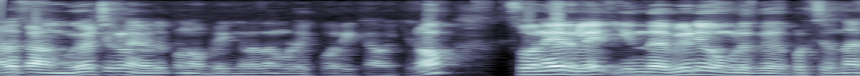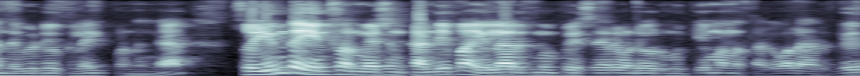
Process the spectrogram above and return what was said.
அதுக்கான முயற்சிகளை எடுக்கணும் அப்படிங்கிறத நம்மளுடைய கோரிக்கை வைக்கிறோம். ஸோ நேரிலே இந்த வீடியோ உங்களுக்கு பிடிச்சிருந்தா இந்த வீடியோக்கு லைக் பண்ணுங்க. ஸோ இந்த இன்ஃபர்மேஷன் கண்டிப்பாக எல்லாருக்குமே போய் சேர வேண்டிய ஒரு முக்கியமான தகவலாக இருக்கு.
